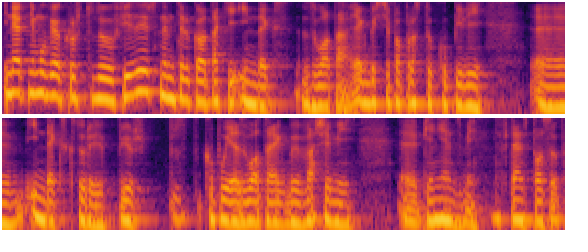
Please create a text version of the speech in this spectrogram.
I nawet nie mówię o kruszcu fizycznym, tylko taki indeks złota. Jakbyście po prostu kupili indeks, który już kupuje złoto jakby waszymi E, pieniędzmi w ten sposób.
